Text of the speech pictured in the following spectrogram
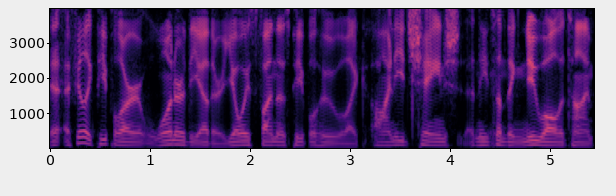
I feel like people are one or the other. You always find those people who like, oh, I need change. I need something new all the time.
